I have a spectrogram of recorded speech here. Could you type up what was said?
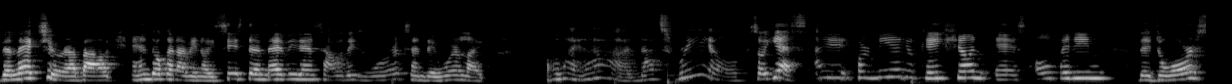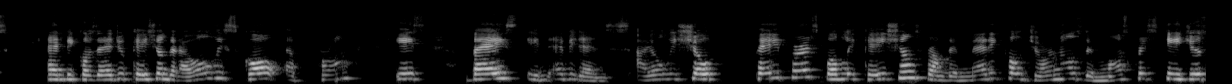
the lecture about endocannabinoid system evidence, how this works, and they were like, "Oh my God, that's real!" So yes, I, for me, education is opening the doors and because the education that I always go up front is based in evidence. I always show papers, publications from the medical journals, the most prestigious,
